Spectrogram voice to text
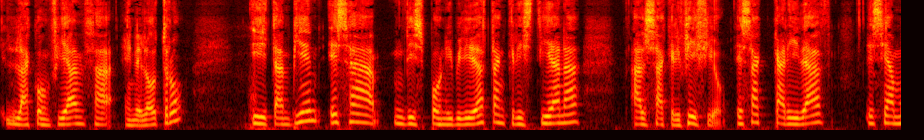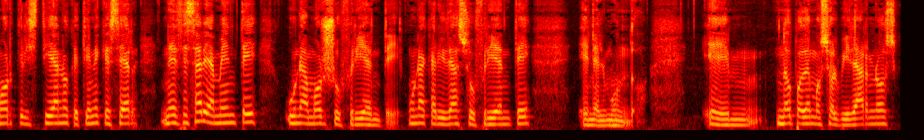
la confianza en el otro y también esa disponibilidad tan cristiana al sacrificio, esa caridad ese amor cristiano que tiene que ser necesariamente un amor sufriente, una caridad sufriente en el mundo. Em, no podemos olvidarnos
